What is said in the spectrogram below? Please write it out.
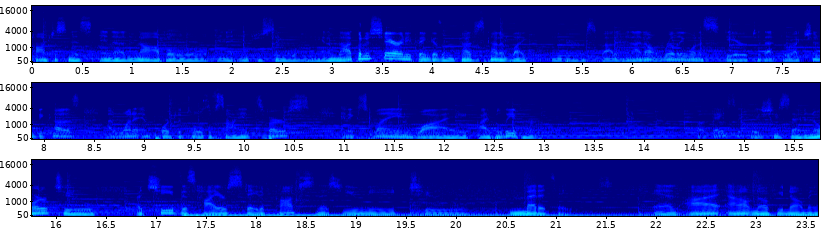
consciousness in a novel, in an interesting way. And I'm not going to share anything because I'm just kind of like embarrassed about it. And I don't really want to steer to that direction because I want to import the tools of science first and explain why I believe her. But basically, she said, in order to achieve this higher state of consciousness, you need to meditate. And I, I don't know if you know me,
